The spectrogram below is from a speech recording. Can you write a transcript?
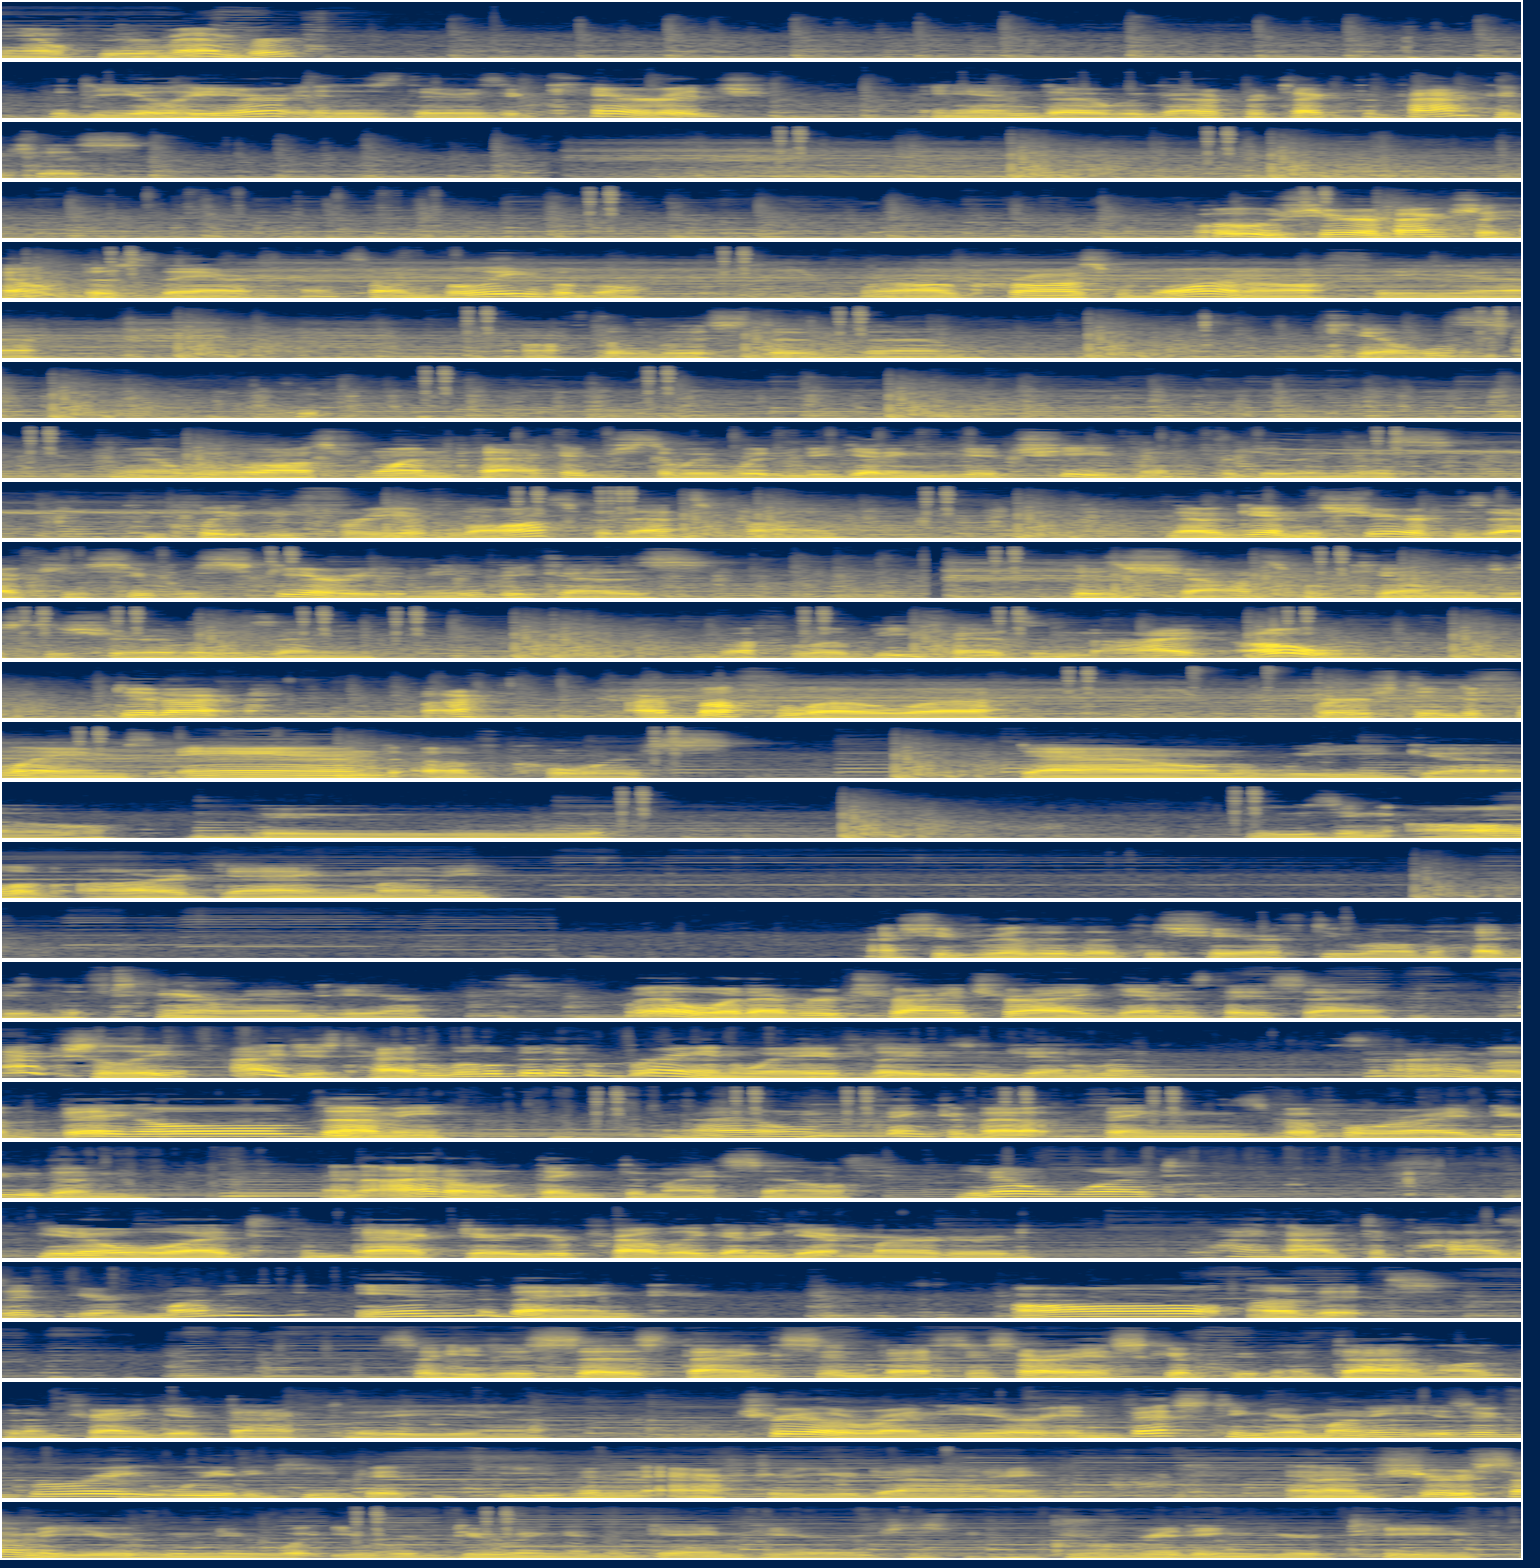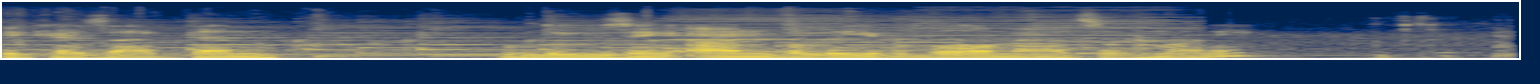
Now, if we remember, the deal here is there's a carriage, and uh, we got to protect the packages. Oh, Sheriff actually helped us there. That's unbelievable. Well, I'll cross one off the uh, off the list of um, kills. You know, we lost one package, so we wouldn't be getting the achievement for doing this completely free of loss, but that's fine. Now again, the Sheriff is actually super scary to me because his shots will kill me just as surely as any Buffalo Beefheads, and I... Oh! Did our... Our, our Buffalo uh, burst into flames, and, of course, down we go. Boo. Losing all of our dang money. I should really let the sheriff do all the heavy lifting around here. Well, whatever, try, try again, as they say. Actually, I just had a little bit of a brainwave, ladies and gentlemen. I'm a big old dummy. And I don't think about things before I do them. And I don't think to myself, you know what? You know what, Bacter, you're probably going to get murdered. Why not deposit your money in the bank? All of it. So he just says thanks, investing. Sorry, I skipped through that dialogue, but I'm trying to get back to the uh, trail run here, investing your money is a great way to keep it even after you die. And I'm sure some of you who knew what you were doing in the game here are just gritting your teeth because I've been losing unbelievable amounts of money.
